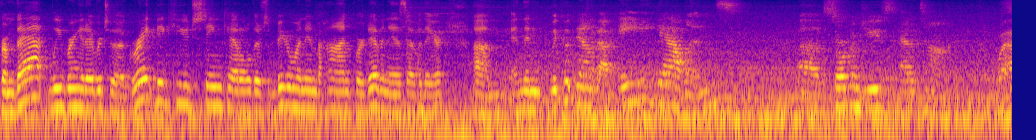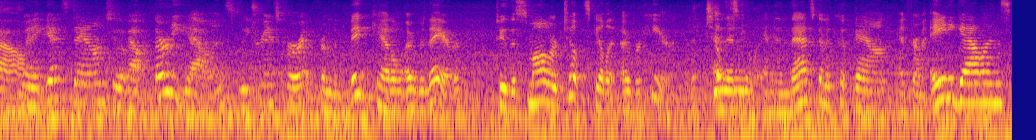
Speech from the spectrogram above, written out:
From that, we bring it over to a great big huge steam kettle. There's a bigger one in behind where Devin is over there. Um, and then we cook down about 80 gallons of sorghum juice at a time. Wow. When it gets down to about 30 gallons, we transfer it from the big kettle over there to the smaller tilt skillet over here. The tilt and then, skillet. And then that's going to cook down. And from 80 gallons,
